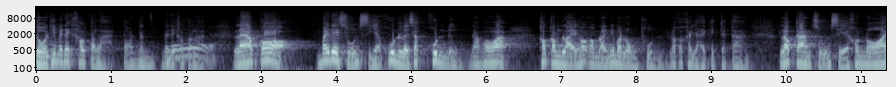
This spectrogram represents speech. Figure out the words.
โดยที่ไม่ได้เข้าตลาดตอนนั้นไม่ได้เข้าตลาดโอ้แล้วก็ไม่ได้สูญเสียหุ้นเลยสักหุ้นหนึ่งนะเพราะว่าเขากำไรเขาเอากำไรนี่มาลงทุน แล้วก็ขยายกิจการ แล้วการสูญเสียเขาน้อย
